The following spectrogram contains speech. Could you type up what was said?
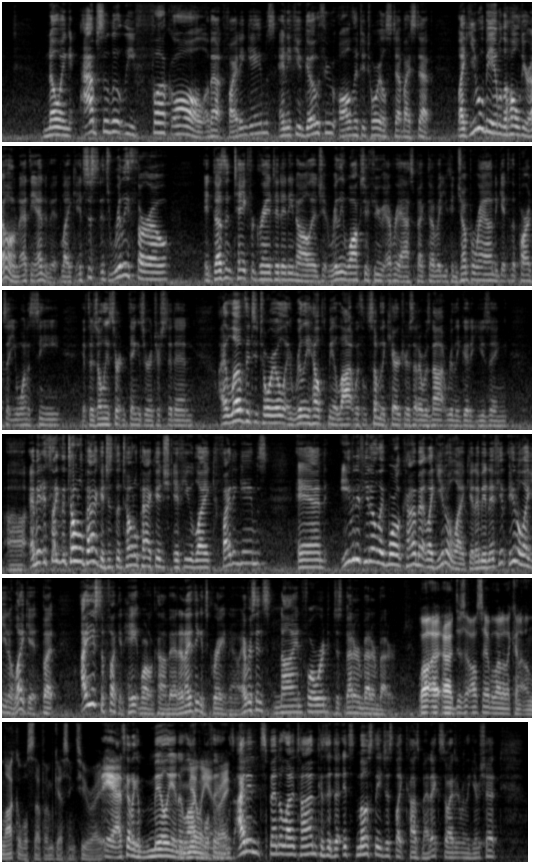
knowing absolutely fuck all about fighting games, and if you go through all the tutorials step by step, like you will be able to hold your own at the end of it. Like it's just it's really thorough. It doesn't take for granted any knowledge. It really walks you through every aspect of it. You can jump around to get to the parts that you want to see if there's only certain things you're interested in. I love the tutorial. It really helped me a lot with some of the characters that I was not really good at using. Uh, I mean, it's like the total package. It's the total package if you like fighting games, and even if you don't like Mortal Kombat, like you don't like it. I mean, if you, you don't like it, you don't like it. But I used to fucking hate Mortal Kombat, and I think it's great now. Ever since nine forward, just better and better and better. Well, uh, uh, does it also have a lot of that kind of unlockable stuff? I'm guessing too, right? Yeah, it's got like a million unlockable Million, things. right? I didn't spend a lot of time because it, it's mostly just like cosmetics, so I didn't really give a shit.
